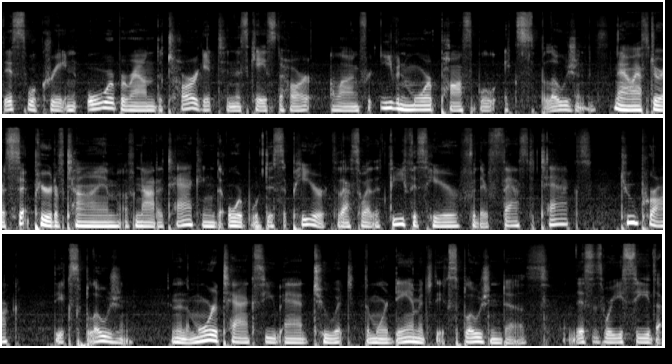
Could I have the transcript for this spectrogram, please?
This will create an orb around the target, in this case the heart, allowing for even more possible explosions. Now after a set period of time of not attacking, the orb will disappear, so that's why the thief is here for their fast attacks to proc the explosion. And then the more attacks you add to it, the more damage the explosion does. And this is where you see the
